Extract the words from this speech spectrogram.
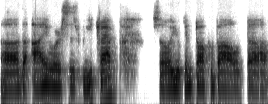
uh, the I versus we trap. So you can talk about. Uh,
